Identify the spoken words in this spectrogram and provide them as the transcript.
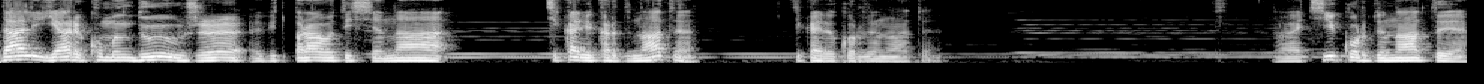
Далі я рекомендую вже відправитися на цікаві координати. Цікаві координати. Ці координати. Е,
